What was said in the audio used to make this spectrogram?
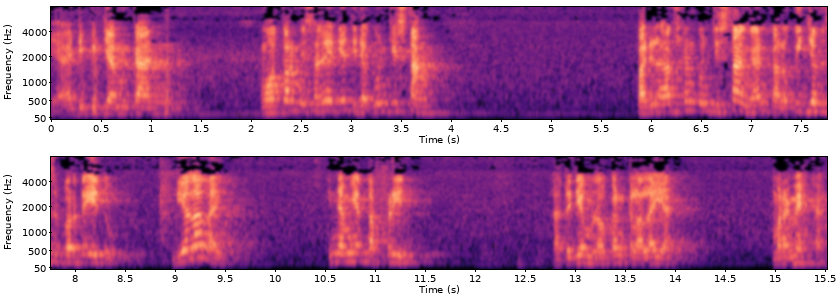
ya dipinjamkan motor misalnya dia tidak kunci stang. Padahal harus kan kunci stang kan kalau pinjam seperti itu. Dia lalai. Ini namanya tafrid. Atau dia melakukan kelalaian. Meremehkan.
